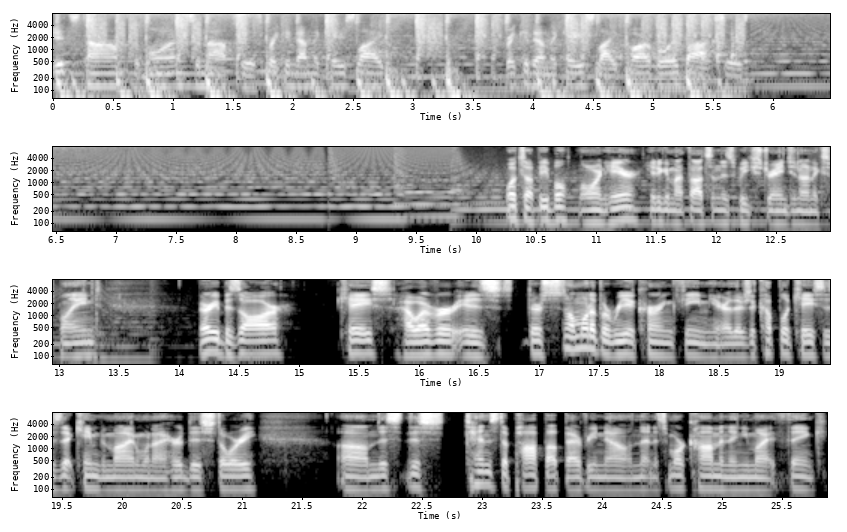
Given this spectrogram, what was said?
It's time for Lauren synopsis. Breaking down the case like breaking down the case like cardboard boxes. What's up, people? Lauren here, here to get my thoughts on this week's Strange and Unexplained. Very bizarre case. However, it is there's somewhat of a reoccurring theme here. There's a couple of cases that came to mind when I heard this story. Um, this this tends to pop up every now and then. It's more common than you might think.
